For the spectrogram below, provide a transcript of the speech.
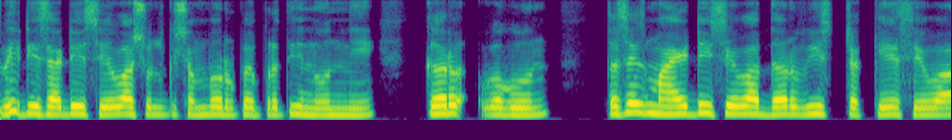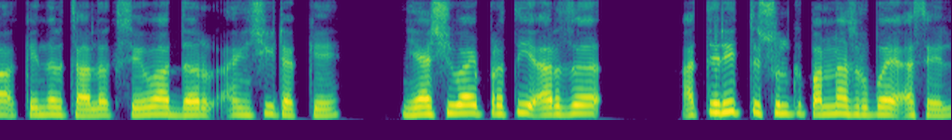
भेटीसाठी सेवा शुल्क शंभर रुपये प्रति नोंदणी कर वगळून तसेच माहिती सेवा दर वीस टक्के सेवा केंद्र चालक सेवा दर ऐंशी टक्के याशिवाय प्रति अर्ज अतिरिक्त शुल्क पन्नास रुपये असेल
